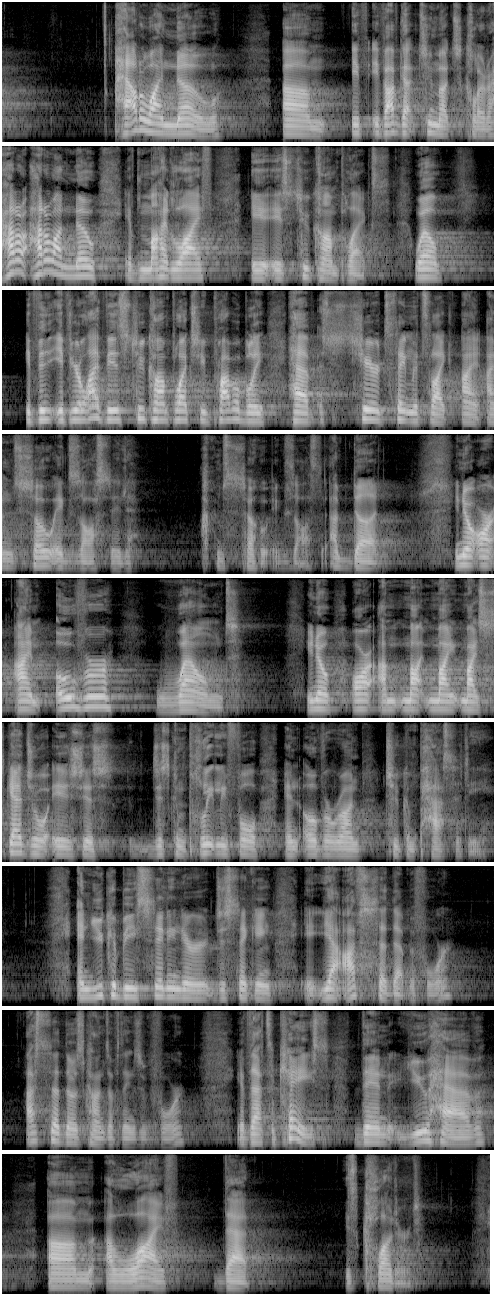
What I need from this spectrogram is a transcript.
how do I know um, if, if I've got too much clutter? How do, how do I know if my life is, too complex? Well, if, if your life is too complex, you probably have shared statements like, I, I'm so exhausted. I'm so exhausted. I'm done you know, or I'm overwhelmed, you know, or I'm, my, my, my schedule is just, just completely full and overrun to capacity. And you could be sitting there just thinking, yeah, I've said that before. I've said those kinds of things before. If that's the case, then you have um, a life that is cluttered.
